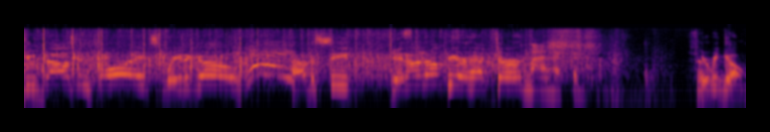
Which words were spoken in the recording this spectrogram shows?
2,000 points. Way to go. Yay. Have a seat. Get on up here, Hector. Come on, Hector. Here we go.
